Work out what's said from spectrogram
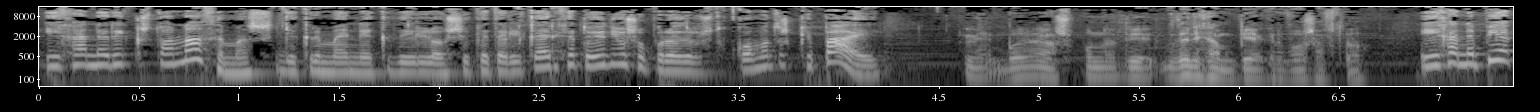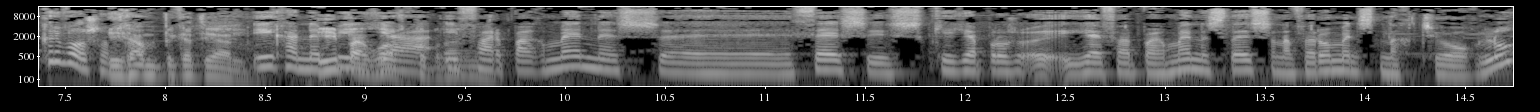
είχαν ρίξει το ανάθεμα στη συγκεκριμένη εκδήλωση και τελικά έρχεται ο ίδιος ο πρόεδρος του κόμματος και πάει. Ναι, μπορεί να σου πούνε ότι δεν είχαμε πει ακριβώς αυτό. Είχαν πει ακριβώς αυτό. Είχαμε πει κάτι άλλο. Είχαν πει Είπα εγώ αυτό για το πράγμα. υφαρπαγμένες ε, θέσεις και για, προσ... ε, για υφαρπαγμένες θέσεις αναφερόμενες στην Αχτσιόγλου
